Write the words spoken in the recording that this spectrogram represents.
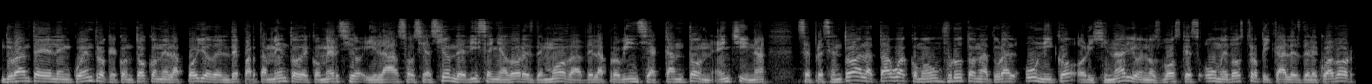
Durante el encuentro que contó con el apoyo del Departamento de Comercio y la Asociación de Diseñadores de Moda de la provincia Cantón en China, se presentó a la tagua como un fruto natural único originario en los bosques húmedos tropicales del Ecuador,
